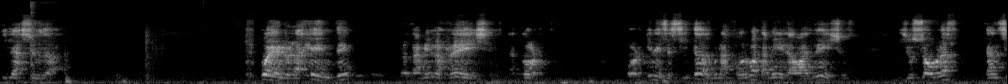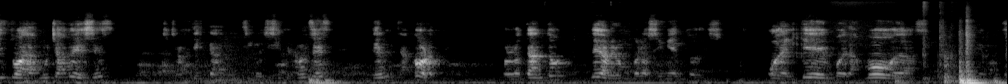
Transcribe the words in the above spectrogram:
y la ciudad. El pueblo, la gente, pero también los reyes, la corte. Porque necesita de alguna forma también el aval de ellos. Y sus obras están situadas muchas veces, los artistas del siglo XVII francés, en la corte. Por lo tanto, debe haber un conocimiento de eso. O del tiempo, de las modas y demás.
